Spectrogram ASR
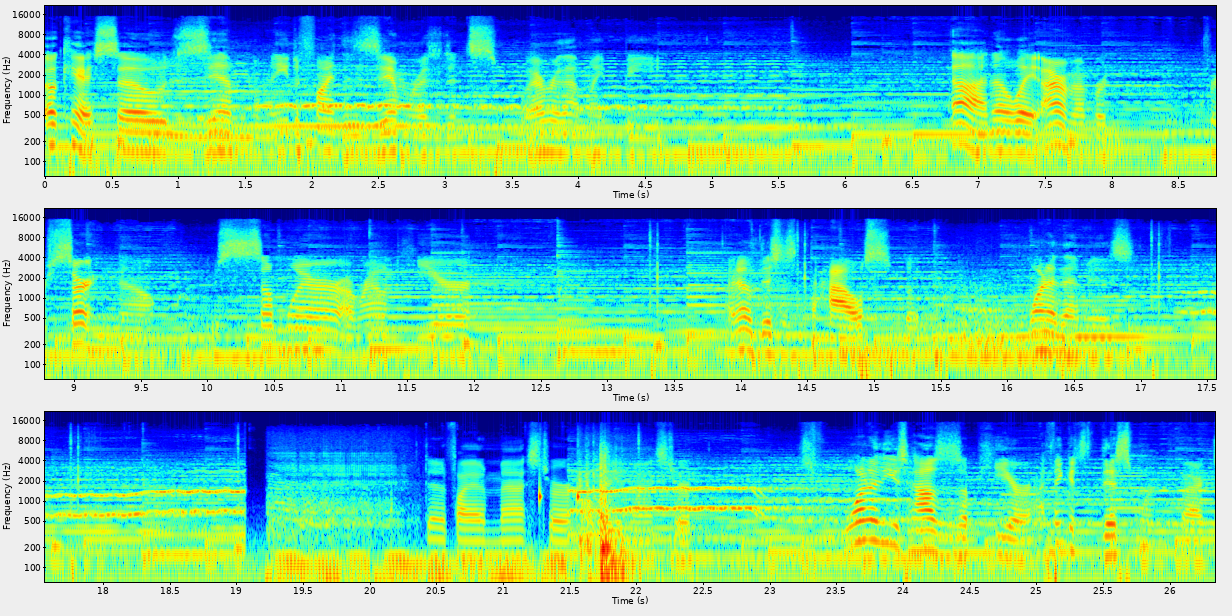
Okay, so Zimm. I need to find the Zimm residence, wherever that might be. Ah, no, wait, I remember For certain now. It was somewhere around here. I know this isn't the house, but one of them is. Identify a master, already master. There's one of these houses up here. I think it's this one, in fact.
